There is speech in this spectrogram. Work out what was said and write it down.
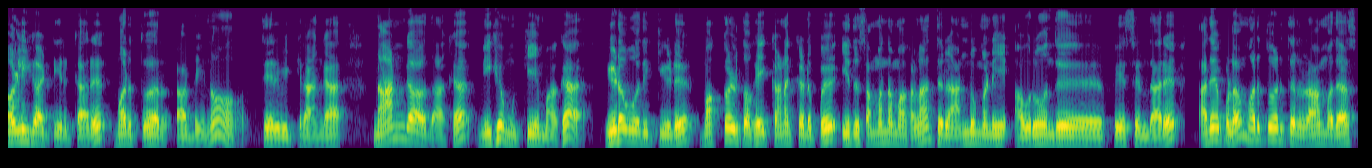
வழிகாட்டியிருக்காரு மருத்துவர் அப்படின்னும் தெரிவிக்கிறாங்க. நான்காவதாக மிக முக்கியமாக இடஒதுக்கீடு மக்கள் தொகை கணக்கெடுப்பு இது சம்பந்தமாகலாம் திரு அன்புமணி அவரும் வந்து பேசியிருந்தாரு. அதே போல மருத்துவர் திரு ராமதாஸ்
